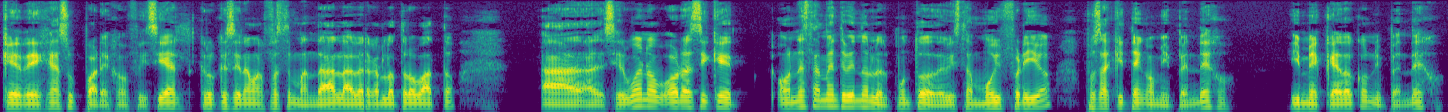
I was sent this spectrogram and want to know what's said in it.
que deje a su pareja oficial. Creo que sería más fácil mandar a la verga al otro vato a, a decir, bueno, ahora sí que, honestamente, viéndolo el punto de vista muy frío, pues aquí tengo mi pendejo. Y me quedo con mi pendejo.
